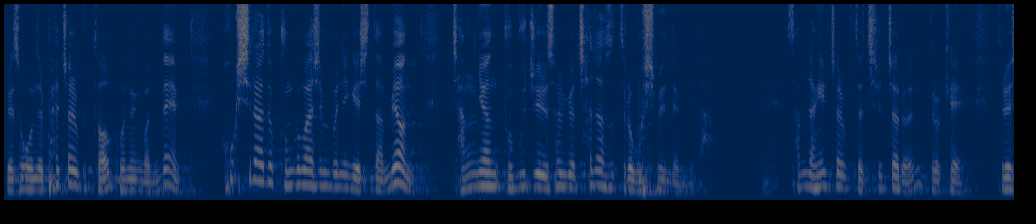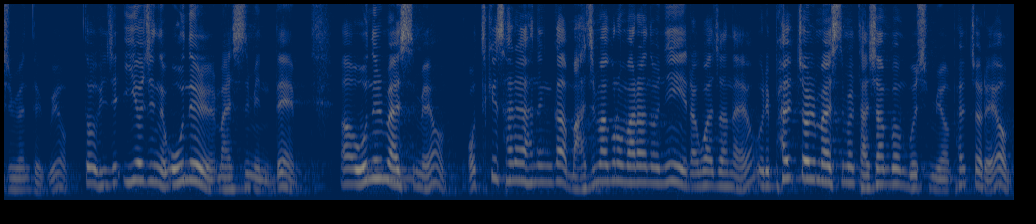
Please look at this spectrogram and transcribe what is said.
그래서 오늘 8절부터 보는 건데 혹시라도 궁금하신 분이 계시다면 작년 부부주일 설교 찾아서 들어보시면 됩니다. 예, 3장 1절부터 7절은 그렇게 들으시면 되고요. 또 이제 이어지는 오늘 말씀인데 아, 오늘 말씀에요. 어떻게 살아야 하는가 마지막으로 말하노니라고 하잖아요. 우리 8절 말씀을 다시 한번 보시면 8절에요.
